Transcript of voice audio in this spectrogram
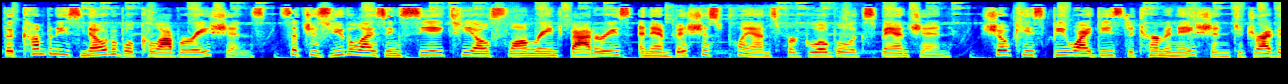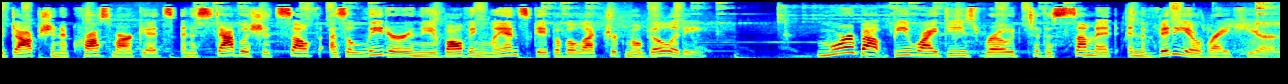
The company's notable collaborations, such as utilizing CATL's long-range batteries and ambitious plans for global expansion, showcase BYD's determination to drive adoption across markets and establish itself as a leader in the evolving landscape of electric mobility. More about BYD's road to the summit in the video right here.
